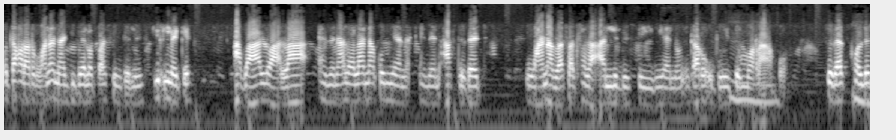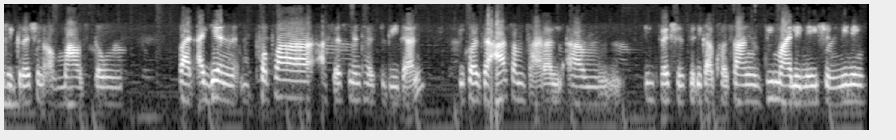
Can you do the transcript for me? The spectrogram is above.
o tla gore ngwana na developa sentle le skirileke a ba lwala and then a lwala nakonyana and then after that ngwana ba sa tlhola a le the same yaanong e ka re o boetse morago. So that's called the regression of milestones. But again proper assessment has to be done because there are some viral um, infections that are causing demyelination meaning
